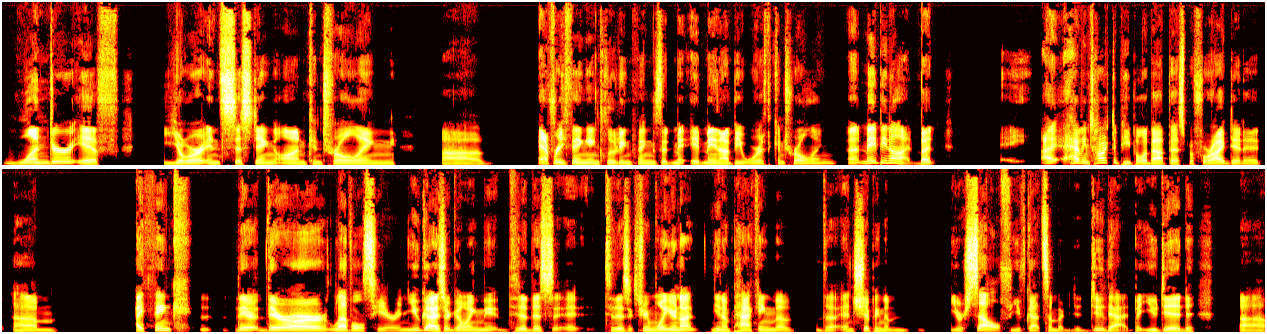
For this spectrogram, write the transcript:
wonder if you're insisting on controlling uh, everything, including things that may, it may not be worth controlling. Uh, maybe not, but I, having talked to people about this before I did it, um, I think there there are levels here, and you guys are going to this uh, to this extreme. Well, you're not, you know, packing the the and shipping them yourself. You've got somebody to do that, but you did. Uh,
